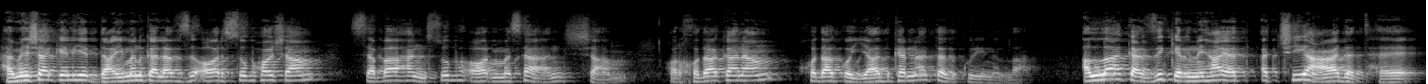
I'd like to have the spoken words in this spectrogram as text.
हमेशा के लिए दाइमन का लफ्ज और सुबह शाम, सबाहन सुबह और मसान शाम। और खुदा का नाम, खुदा को याद करना तदकुरीन अल्लाह। अल्लाह का ज़िक्र निहायत अच्छी आदत है।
